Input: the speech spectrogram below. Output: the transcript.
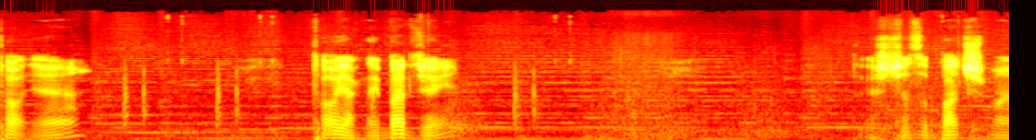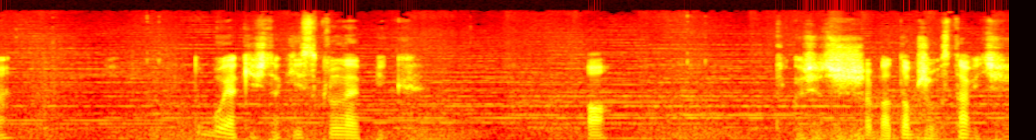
to nie. To jak najbardziej. To jeszcze zobaczmy. Tu był jakiś taki sklepik. O. Tylko się trzeba dobrze ustawić.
